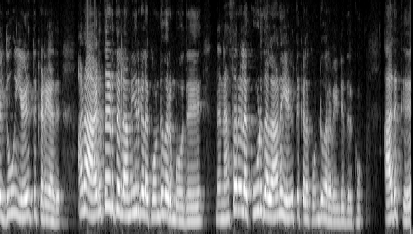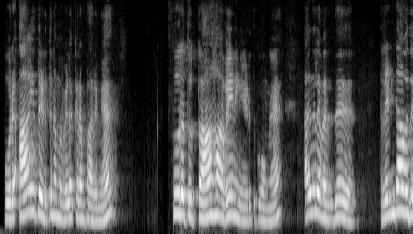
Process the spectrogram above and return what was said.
எதுவும் எழுத்து கிடையாது. ஆனால் அடுத்தடுத்த லமீர்களை கொண்டு வரும்போது இந்த நசரில் கூடுதலான எழுத்துக்களை கொண்டு வர வேண்டியது இருக்கும். அதுக்கு ஒரு ஆயத்தை எடுத்து நம்ம விளக்குறோம் பாருங்க. சூரத்து தாகாவே நீங்கள் எடுத்துக்கோங்க. அதில் வந்து ரெண்டாவது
